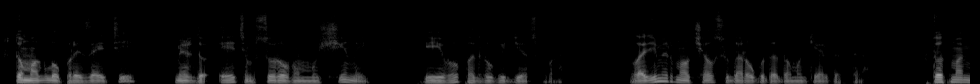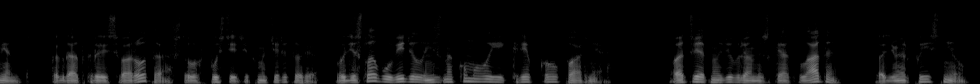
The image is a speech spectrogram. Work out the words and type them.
что могло произойти между этим суровым мужчиной и его подругой детства. Владимир молчал всю дорогу до дома Герберта. В тот момент, когда открылись ворота, чтобы впустить их на территорию, Владислава увидела незнакомого ей крепкого парня. В ответ на удивленный взгляд Влады Владимир пояснил.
